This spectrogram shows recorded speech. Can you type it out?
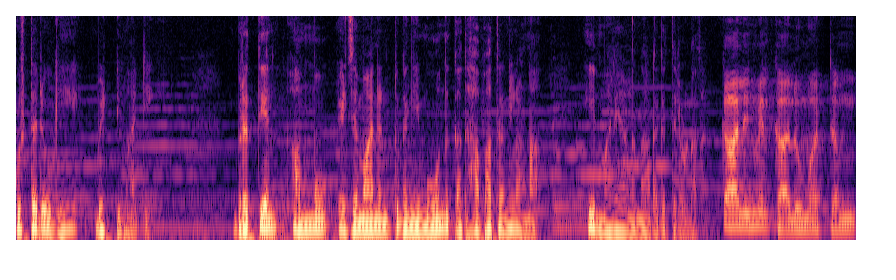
കുഷ്ഠരോഗിയെ വെട്ടിമാറ്റി. ഭൃത്യൻ അമ്മു യജമാനൻ തുടങ്ങി മൂന്ന് കഥാപാത്രങ്ങളാണ് ഈ മലയാള നാടകത്തിലുള്ളത്. കാലിന്മേൽ കാലുമാറ്റം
